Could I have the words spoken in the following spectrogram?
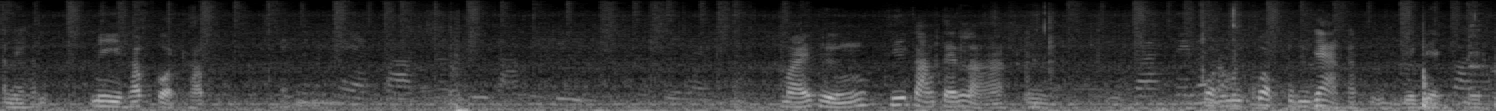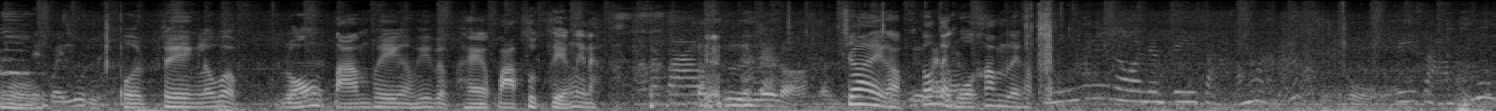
อันนี้ครับ มีครับกฎครับไอ้ที่มันแหกปากมันตีสามตีสี่คืออะไรหมายถึงที่กลางเต็นท์เหรอฮะ อยู่กลางเต็นท์กฎมันควบคุมยากครับเด็กๆเด็กโอ้โห เด็กวัยรุ่นน่ะเปิดเพลงแล้วแบบร้องตามเพลงอะพี่แบบแหกปากสุดเสียงเลยนะมาระบายกลางคืนเลยเหรอใช่ครับตั้งแต่หัวค่ำเลยครับหนูไม่ได้นอนยันตีสามอะโอ้โหตีสามครึ่ง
